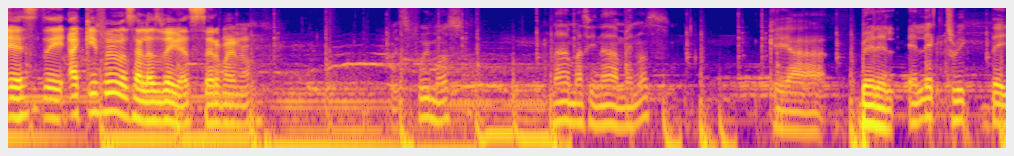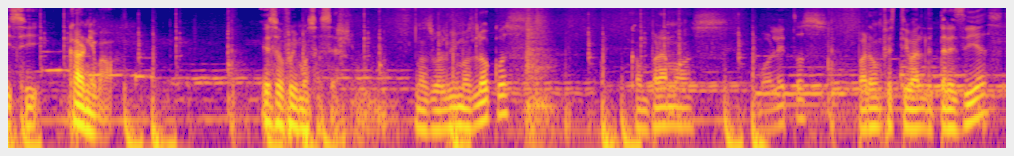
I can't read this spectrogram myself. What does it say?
Este, aquí fuimos a Las Vegas, hermano. Pues fuimos nada más y nada menos que a ver el Electric Daisy Carnival. Eso fuimos a hacer. Nos volvimos locos. Compramos boletos para un festival de tres días.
